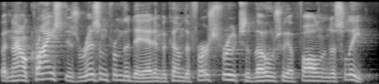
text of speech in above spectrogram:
But now Christ is risen from the dead and become the first fruits of those who have fallen asleep.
